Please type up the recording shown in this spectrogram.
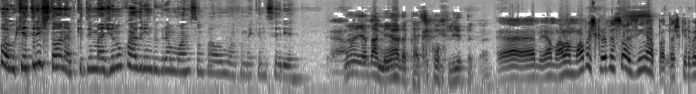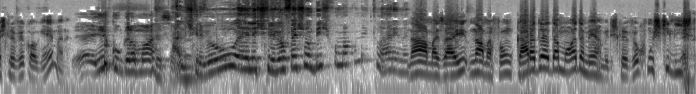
Pô, o que é tristão, né? Porque tu imagina um quadrinho do Graham Morrison com o Alan Moore, como é que não seria? É, não, ia dar merda, cara, se conflita, cara. É, é mesmo. Alan Moore vai escrever sozinho, rapaz. Tu acha que ele vai escrever com alguém, mano? É, e com o Graham Morrison. Ah, ele escreveu, ele escreveu Fashion Beast com o Malcolm McLaren, né? Não, mas aí, não, mas foi um cara da, da moda mesmo. Ele escreveu com um estilista.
